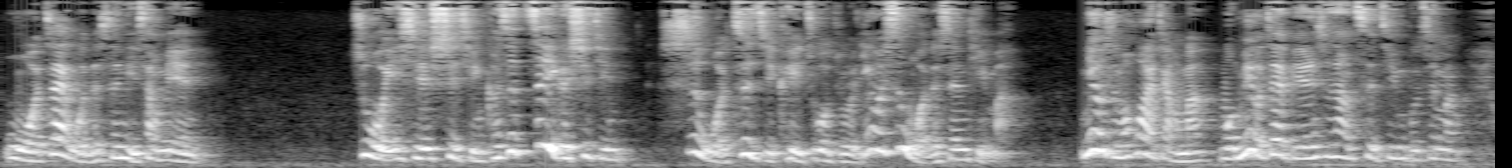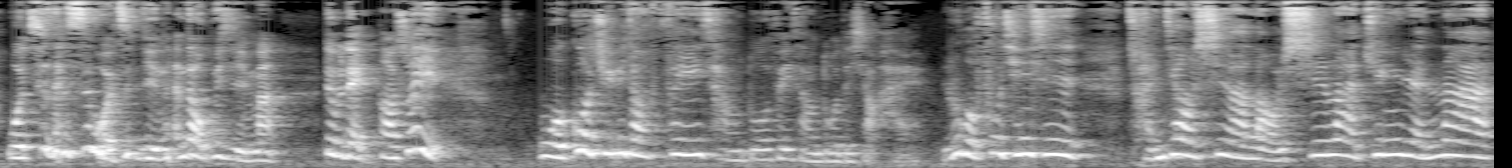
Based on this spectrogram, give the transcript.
我在我的身体上面做一些事情，可是这个事情是我自己可以做主的，因为是我的身体嘛，你有什么话讲吗？我没有在别人身上刺青，不是吗？我刺的是我自己，难道不行吗？对不对？好，所以。我过去遇到非常多非常多的小孩，如果父亲是传教士啊、老师啦、军人啦、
